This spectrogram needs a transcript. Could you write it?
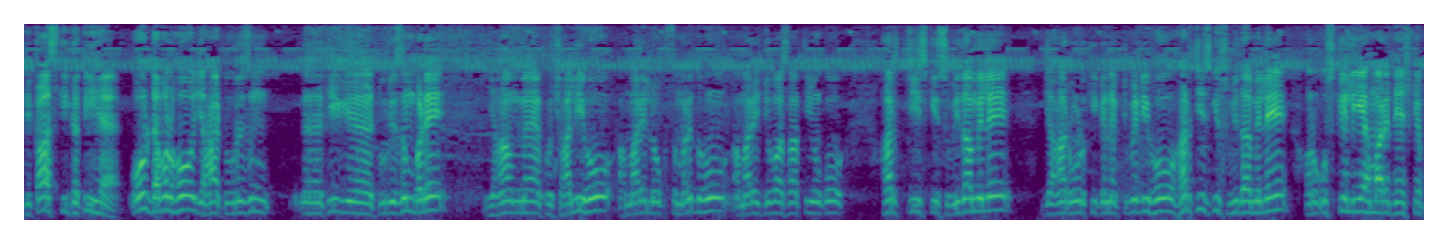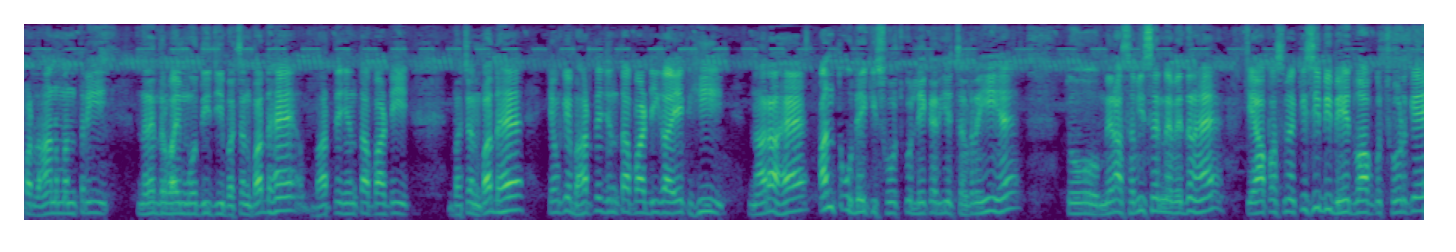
विकास की गति है और डबल हो, यहाँ टूरिज़्म की टूरिज़्म बढ़े, यहाँ में खुशहाली हो, हमारे लोग समृद्ध हों, हमारे युवा साथियों को हर चीज़ की सुविधा मिले, जहाँ रोड की कनेक्टिविटी हो, हर चीज़ की सुविधा मिले, और उसके लिए हमारे देश के प्रधानमंत्री नरेंद्र भाई मोदी जी वचनबद्ध हैं, भारतीय जनता पार्टी वचनबद्ध है क्योंकि भारतीय जनता पार्टी का एक ही नारा है, अंत उदय की सोच को लेकर ये चल रही है। तो मेरा सभी से निवेदन है कि आपस में किसी भी भेदभाव को छोड़ के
